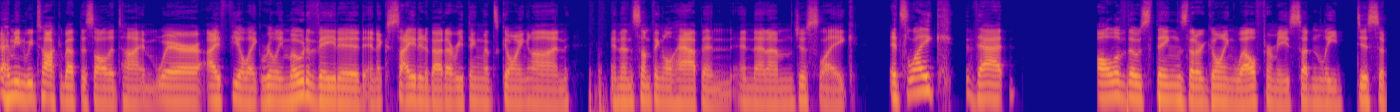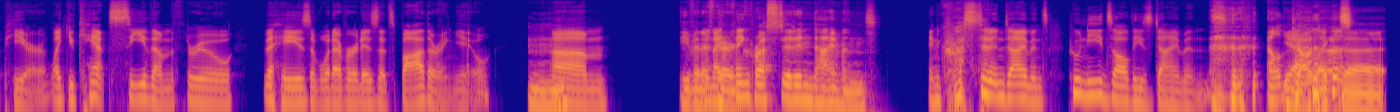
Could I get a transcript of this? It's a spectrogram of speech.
I mean, we talk about this all the time where I feel like really motivated and excited about everything that's going on. And then something will happen. And then I'm just like, it's like that all of those things that are going well for me suddenly disappear. Like you can't see them through the haze of whatever it is that's bothering you. Mhm. Um, Even if and I they're think- encrusted in diamonds. encrusted in diamonds. Who needs all these diamonds? Elton Yeah, I John like does. the.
